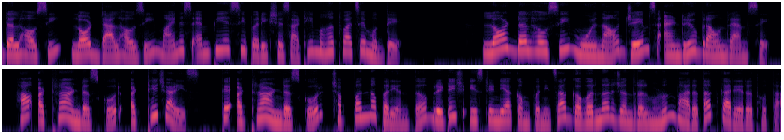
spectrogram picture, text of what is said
Dalhousie Lord Dalhousie minus MPSC परीक्षेसाठी महत्त्वाचे मुद्दे. लॉर्ड डलहौसी मूळ नाव जेम्स अँड्र्यू ब्राऊन रॅम्से. हा अठरा अंडरस्कोर अठ्ठेचाळीस ते अठरा अंडरस्कोर छप्पन्नपर्यंत ब्रिटिश ईस्ट इंडिया कंपनीचा गव्हर्नर जनरल म्हणून भारतात कार्यरत होता.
